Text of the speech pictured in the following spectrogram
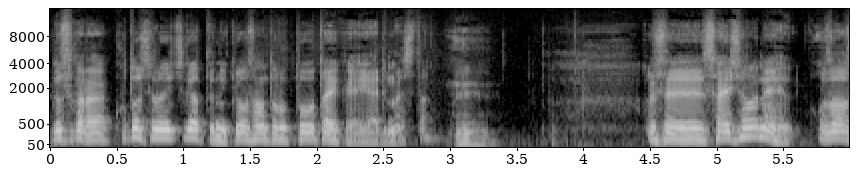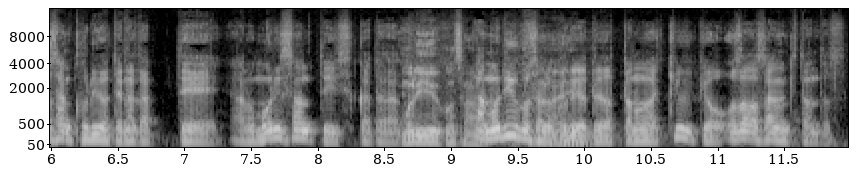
ですから今年の1月に共産党の党大会やりました。えそして最初はね小沢さん来る予定なかってあの森さんっていう方が。え森裕子さん。あ森裕子さんが来る予定だったのが、急遽小沢さんが来たんです、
